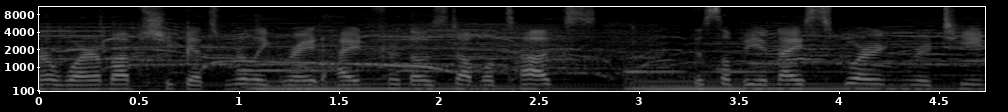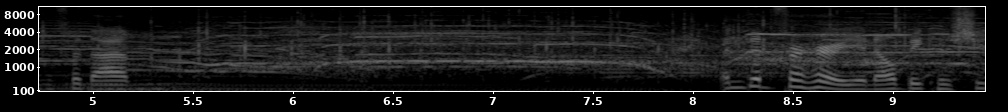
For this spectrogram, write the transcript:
her warm-up. She gets really great height for those double tucks. This will be a nice scoring routine for them. And good for her, you know, because she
